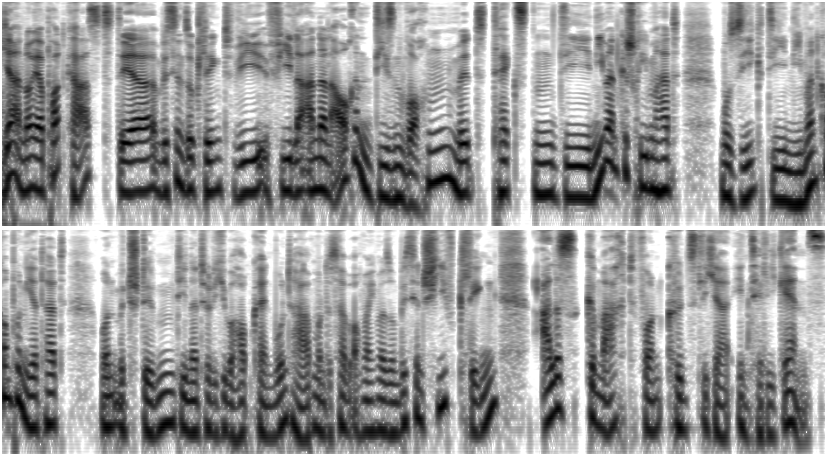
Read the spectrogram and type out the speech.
Ja, neuer Podcast, der ein bisschen so klingt wie viele anderen auch in diesen Wochen mit Texten, die niemand geschrieben hat, Musik, die niemand komponiert hat und mit Stimmen, die natürlich überhaupt keinen Mund haben und deshalb auch manchmal so ein bisschen schief klingen. Alles gemacht von künstlicher Intelligenz.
